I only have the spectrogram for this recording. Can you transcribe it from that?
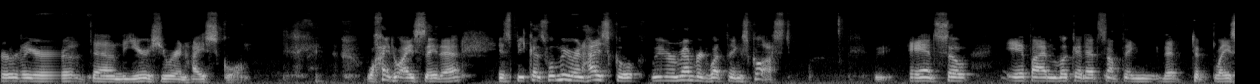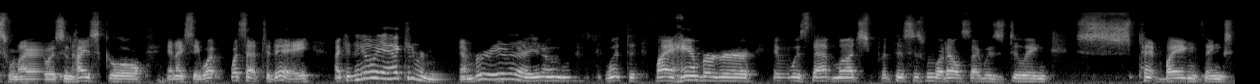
earlier than the years you were in high school. Why do I say that? It's because when we were in high school, we remembered what things cost. And so if I'm looking at something that took place when I was in high school and I say, what, what's that today? I can think, oh, yeah, I can remember. Yeah, you know, went to buy a hamburger. It was that much, but this is what else I was doing, buying things.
